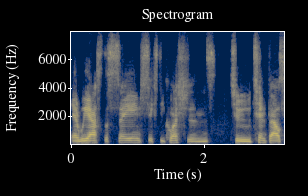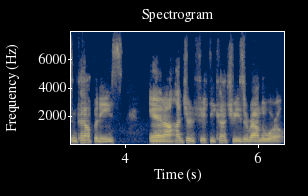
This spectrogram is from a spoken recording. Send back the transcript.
And we ask the same 60 questions to 10,000 companies in 150 countries around the world.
